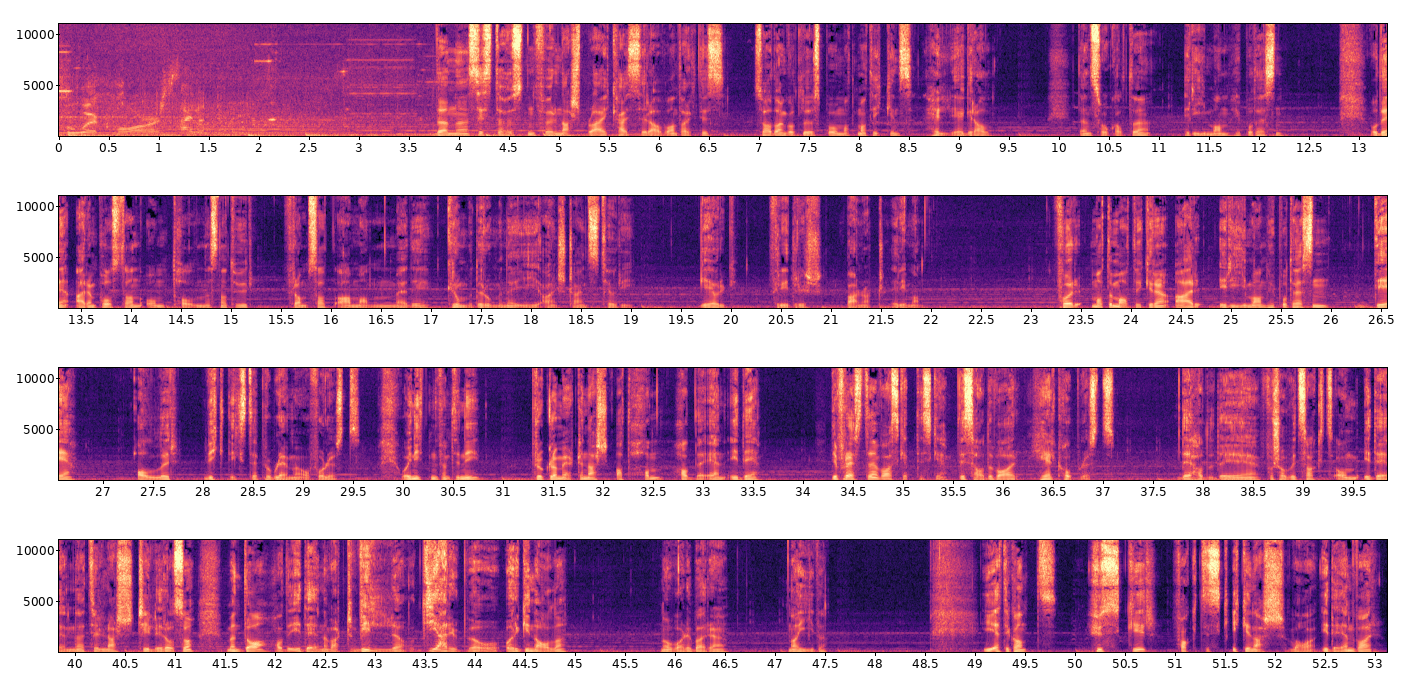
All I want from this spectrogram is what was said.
who work more silently. Den siste høsten før Nash blei keiser av Antarktis, så hadde han gått løs på matematikkens hellige gral. Den såkalte Riemann-hypotesen. Og det er en påstand om tallenes natur, framsatt av mannen med de krummede rommene i Einsteins teori. Georg Friedrich Bernhard Riemann. For matematikere er Riemann-hypotesen det aller viktigste problemet å få løst. Og i 1959 proklamerte Nash at han hadde en idé. De fleste var skeptiske. De sa det var helt håpløst. Det hadde de for så vidt sagt om ideene til Nash tidligere også, men da hadde ideene vært ville og djerve og originale. Nå var de bare naive. I etterkant husker faktisk ikke Nash hva ideen var,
